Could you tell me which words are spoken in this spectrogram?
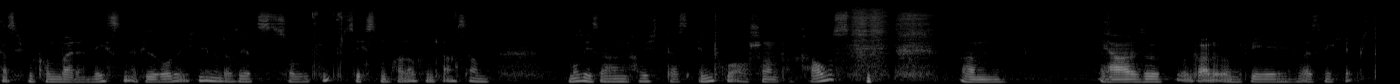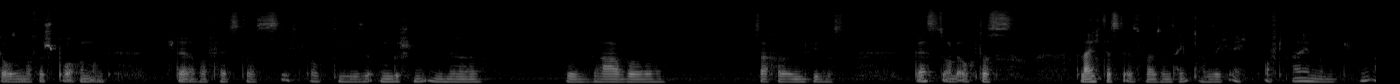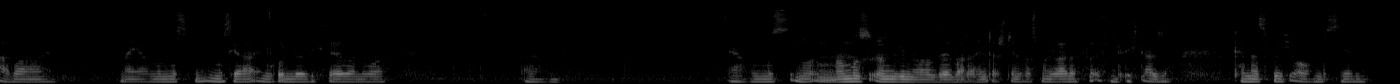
Herzlich willkommen bei der nächsten Episode. Ich nehme das jetzt zum 50. Mal auf und langsam, muss ich sagen, habe ich das Intro auch schon raus. ähm, ja, also gerade irgendwie, weiß nicht, ich habe mich tausendmal versprochen und stelle aber fest, dass ich glaube, diese ungeschnittene, wahre Sache irgendwie das Beste und auch das Leichteste ist, weil sonst hängt man sich echt oft rein und aber naja, man muss, muss ja im Grunde sich selber nur, ähm, ja, man muss, nur, man muss irgendwie nur selber dahinter stehen, was man gerade veröffentlicht. Also kann das ruhig auch ein bisschen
